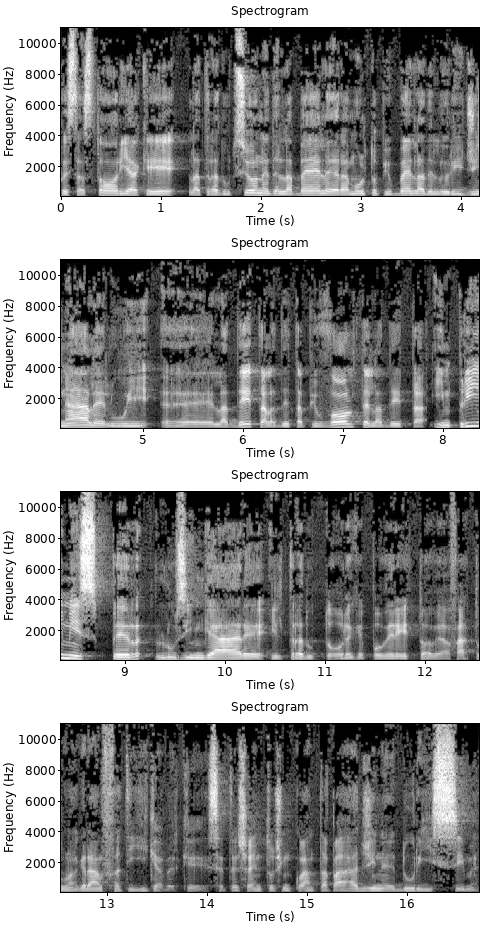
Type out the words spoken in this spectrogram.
questa storia che la traduzione della Bele era molto più bella dell'originale, lui eh, l'ha detta, l'ha detta più volte, l'ha detta in primis per lusingare il traduttore che poveretto aveva fatto una gran fatica perché 750 pagine durissime.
